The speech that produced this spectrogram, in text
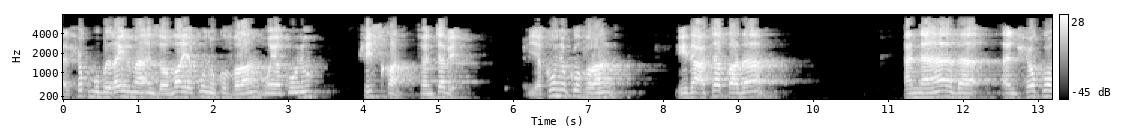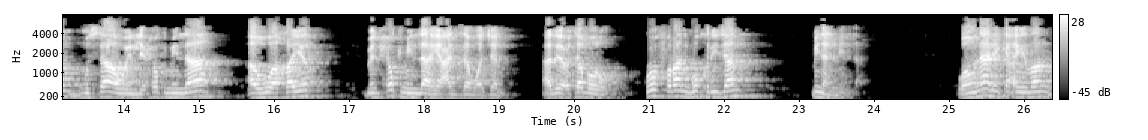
الحكم بغير ما أنزل الله يكون كفرا ويكون فسقا. فانتبه يكون كفرا إذا اعتقد أن هذا الحكم مساو لحكم الله أو هو خير من حكم الله عز وجل. هذا يعتبر كفرا مخرجا من الملة. وهنالك أيضا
